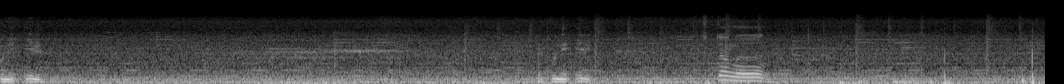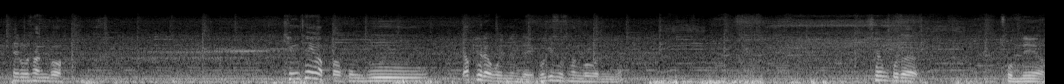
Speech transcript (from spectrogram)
분의 1 100분의 1 측정은 새로 산거. 탱탱아빠 공부 카페라고 있는데 거기서 산 거거든요. 생각보다 좋네요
